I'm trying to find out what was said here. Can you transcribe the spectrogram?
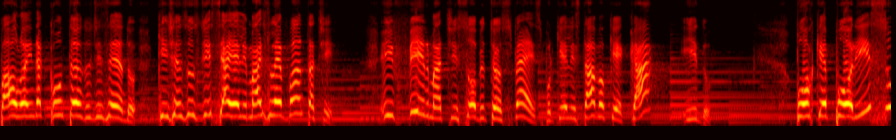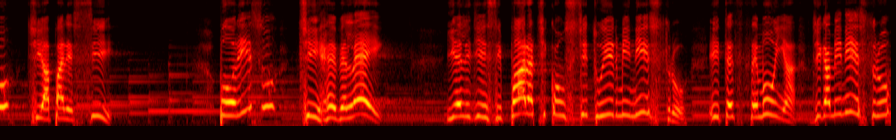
Paulo ainda contando, dizendo que Jesus disse a ele: Mas levanta-te e firma-te sobre os teus pés, porque ele estava o que? Caído. Porque por isso te apareci, por isso te revelei. E ele disse: para te constituir ministro e testemunha. Diga ministro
